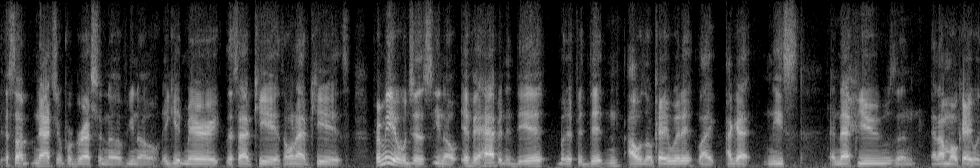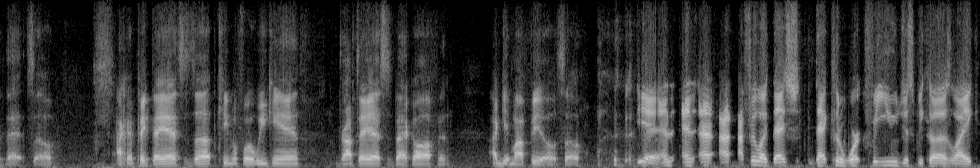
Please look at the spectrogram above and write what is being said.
it's a natural progression of you know they get married, let's have kids, I want to have kids. For me, it was just you know if it happened, it did. But if it didn't, I was okay with it. Like I got niece and nephews, and and I'm okay with that. So I could pick their asses up, keep them for a weekend, drop their asses back off, and I get my fill. So yeah and and I- I, I feel like that sh- that could work for you just because like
